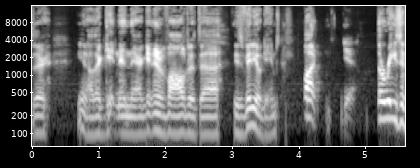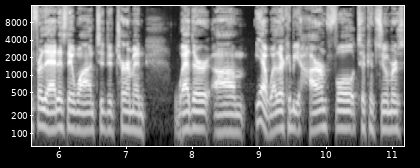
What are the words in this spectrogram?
they're you know they're getting in there, getting involved with uh, these video games. But yeah, the reason for that is they want to determine whether um, yeah whether it could be harmful to consumers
